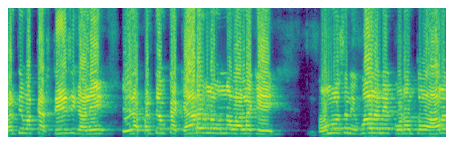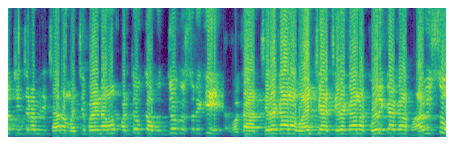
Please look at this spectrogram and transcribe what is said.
ప్రతి ఒక్క స్టేజ్ కానీ లేదా ప్రతి ఒక్క క్యాడర్లో ఉన్న వాళ్ళకి ప్రమోషన్ ఇవ్వాలనే కోణంతో ఆలోచించడం ఇది చాలా మంచి పరిణామం. ప్రతి ఒక్క ఉద్యోగస్తుడికి ఒక చిరకాల వాంఛ చిరకాల కోరికగా భావిస్తూ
